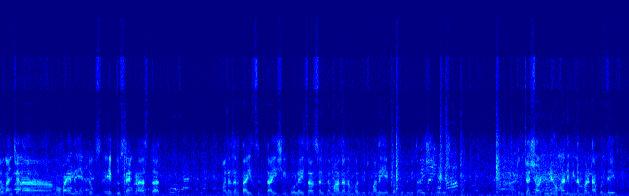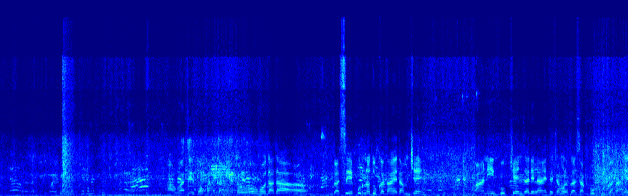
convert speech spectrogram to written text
दोघांचे ना मोबाईल एक दुस एक दुसऱ्यांकडे असतात. हो. तुम्हाला जर ताईच ताईशी बोलायचं असेल तर माझा नंबर मी तुम्हाला हे करतो. तुम्ही ताईशी बोलू शकता. तुमच्या शॉर्ट व्हिडिओ खाली मी नंबर टाकून देईल. आवाज येतो पण कमी येतो. हो हो दादा. घसे पूर्ण दुखत आहेत आमचे. पाणी खूप चेंज झालेलं आहे. त्याच्यामुळे घसा खूप दुखत आहे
